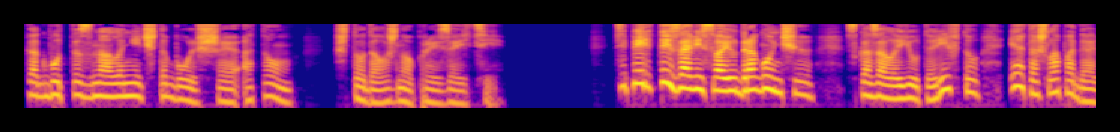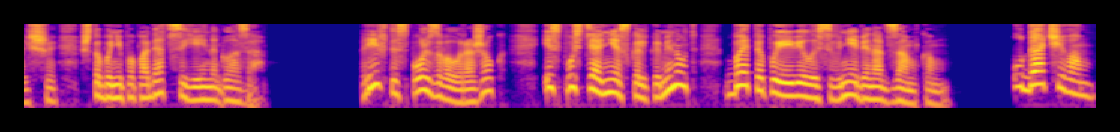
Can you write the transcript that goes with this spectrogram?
как будто знала нечто большее о том, что должно произойти. «Теперь ты зови свою драгончую», — сказала Юта Рифту и отошла подальше, чтобы не попадаться ей на глаза. Рифт использовал рожок, и спустя несколько минут Бета появилась в небе над замком. «Удачи вам»,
